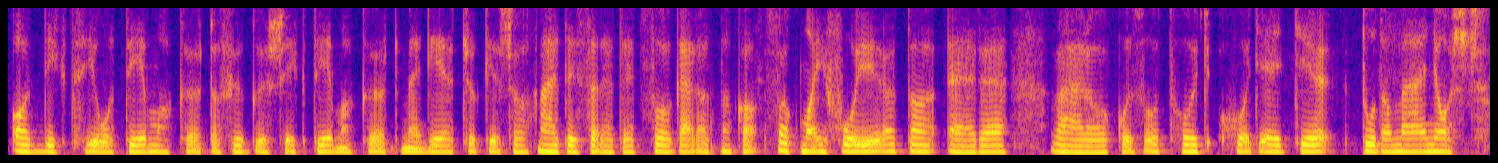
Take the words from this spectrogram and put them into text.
addikció témakört, a függőség témakört megértsük, és a Máté Szeretett Szolgálatnak a szakmai folyérata erre vállalkozott, hogy, hogy egy tudományos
